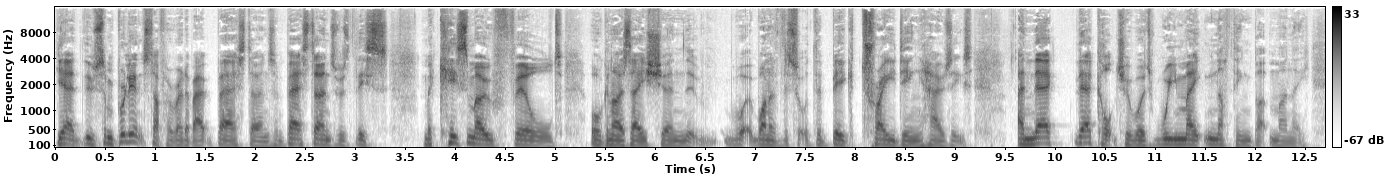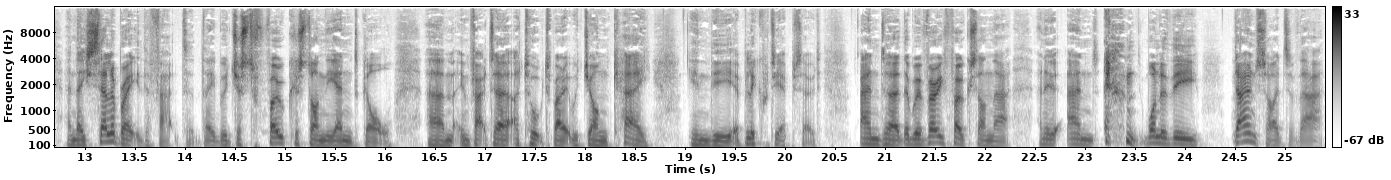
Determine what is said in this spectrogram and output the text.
Yeah, there's some brilliant stuff I read about Bear Stearns, and Bear Stearns was this machismo filled organisation, one of the sort of the big trading houses and their their culture was we make nothing but money, and they celebrated the fact that they were just focused on the end goal. Um, in fact, uh, I talked about it with John Kay in the Obliquity episode, and uh, they were very focused on that. And it, and one of the downsides of that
